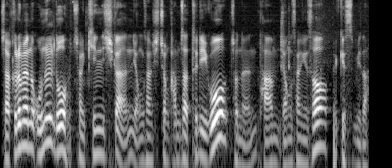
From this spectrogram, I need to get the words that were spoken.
자 그러면 오늘도 참 긴 시간 영상 시청 감사드리고 저는 다음 영상에서 뵙겠습니다.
